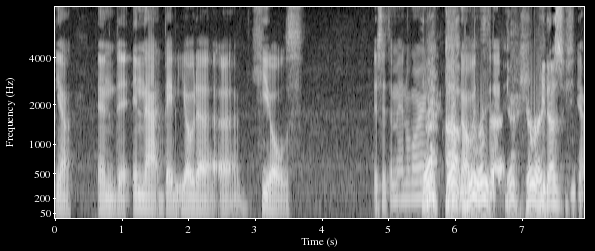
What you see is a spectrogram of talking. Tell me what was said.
Yeah, and the, in that, Baby Yoda uh, heals. Is it the Mandalorian? Yeah, Uh, no, you're it's right. the yeah, you're right. He does. Yeah.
